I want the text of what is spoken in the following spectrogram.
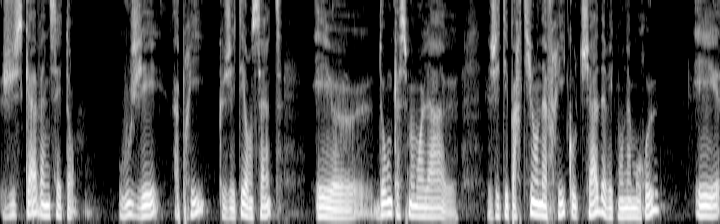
jusqu'à 27 ans, où j'ai appris que j'étais enceinte. Et euh, donc, à ce moment-là, euh, j'étais partie en Afrique, au Tchad, avec mon amoureux. Et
